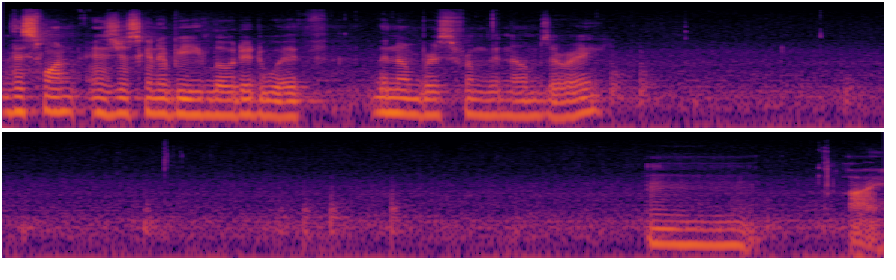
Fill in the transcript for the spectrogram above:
this one is just going to be loaded with the numbers from the nums array. Mm, I.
